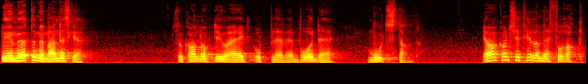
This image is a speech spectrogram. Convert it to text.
Du, I møte med mennesker så kan nok du og jeg oppleve både motstand, ja, kanskje til og med forakt,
